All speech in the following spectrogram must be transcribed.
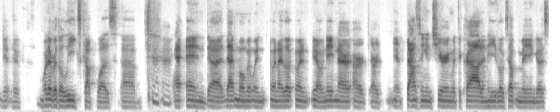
the the whatever the league's cup was um, mhm. and uh, that moment when when I look when you know Nate and I are are, are you know bouncing and cheering with the crowd and he looks up at me and goes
